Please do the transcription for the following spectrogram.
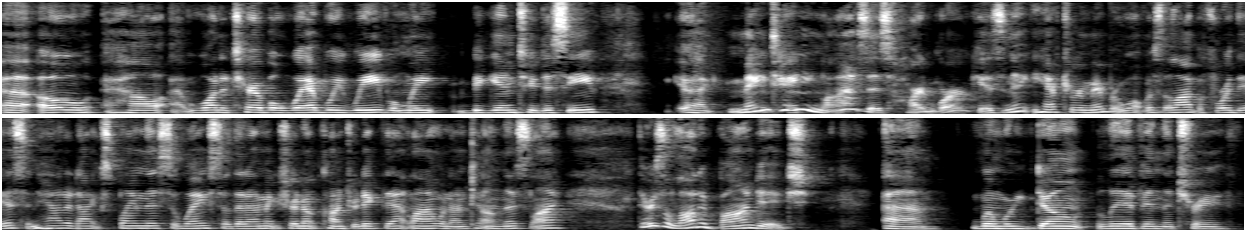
uh, "Oh, how what a terrible web we weave when we begin to deceive." Uh, maintaining lies is hard work, isn't it? You have to remember what was the lie before this, and how did I explain this away so that I make sure I don't contradict that lie when I'm telling this lie. There's a lot of bondage um, when we don't live in the truth.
